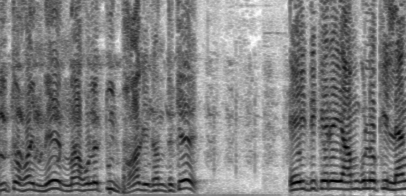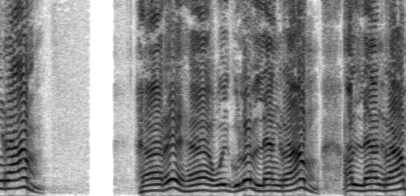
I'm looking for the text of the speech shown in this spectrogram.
নিতে হয় নে না হলে তুই ভাগ এখান থেকে। এই দিকের এই আমগুলো কি ল্যাংরা আম? হ্যাঁ রে হ্যাঁ ওইগুলো ল্যাংরাম আর ল্যাংরাম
